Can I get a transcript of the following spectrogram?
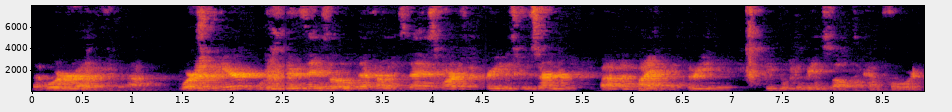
the order of uh, worship here. We're going to do things a little differently today as far as the creed is concerned, but I would invite the three people to be installed to come forward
